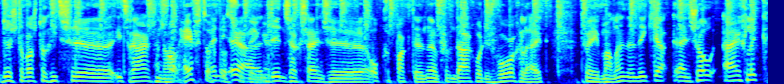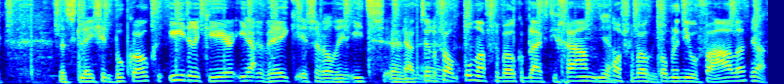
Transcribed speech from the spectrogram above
Dus er was toch iets, eh, iets raars aan de hand. heftig, En, dat soort ja, dingen. Dinsdag zijn ze opgepakt en, en vandaag worden ze voorgeleid. Twee mannen. En dan denk ik, ja, en zo eigenlijk, dat lees je in het boek ook. Iedere keer, iedere Ja. week is er wel weer iets. En, Ja, de telefoon onafgebroken blijft die gaan. Ja, onafgebroken komen er nieuwe verhalen. Ja.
